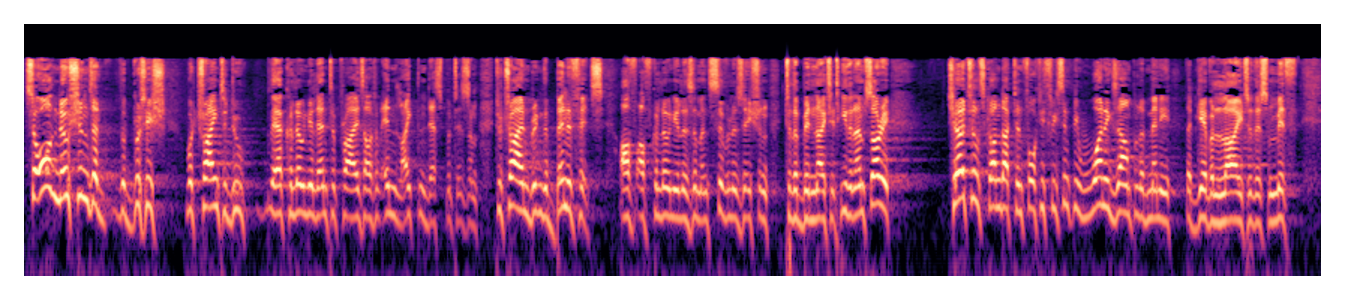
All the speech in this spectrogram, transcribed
So all notions that the British were trying to do their colonial enterprise out of enlightened despotism to try and bring the benefits of, of colonialism and civilization to the benighted heathen. I'm sorry, Churchill's conduct in 43 simply one example of many that gave a lie to this myth.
